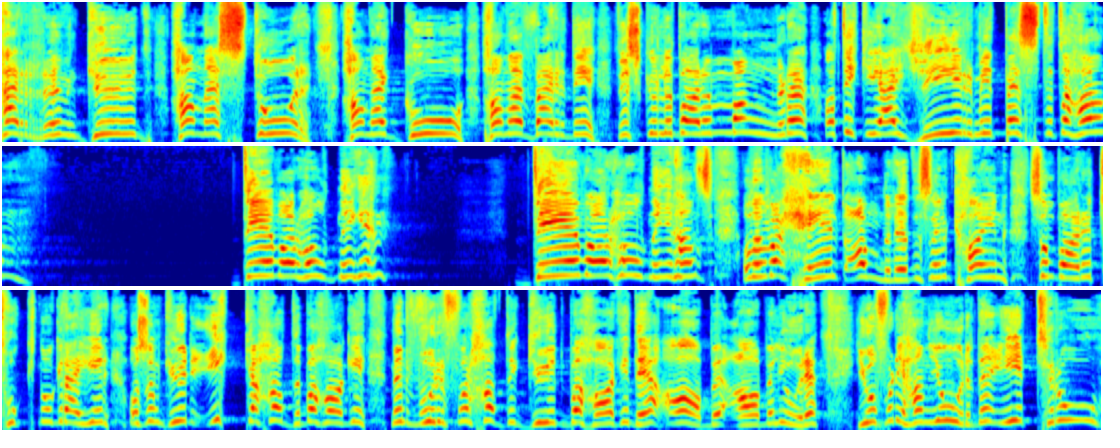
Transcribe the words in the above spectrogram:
Herren Gud, han er stor, han er god, han er verdig. Det skulle bare mangle at ikke jeg gir mitt beste til han. Det var holdningen. Det var holdningen hans, og den var helt annerledes enn Kain, som bare tok noe greier, og som Gud ikke hadde behag i. Men hvorfor hadde Gud behag i det Abel, gjorde? Jo, fordi han gjorde det i tro.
